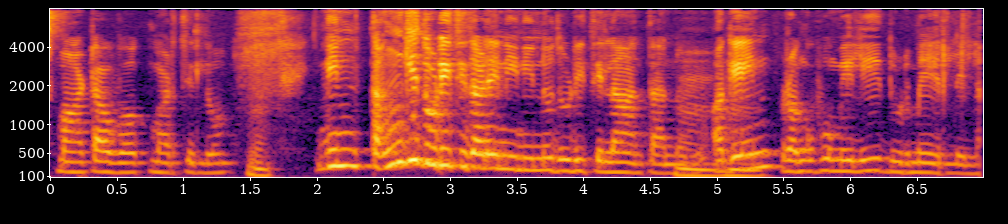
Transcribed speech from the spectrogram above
ಸ್ಮಾರ್ಟ್ ಆಗಿ ವರ್ಕ್ ಮಾಡ್ತಿದ್ಲು. ನಿನ್ ತಂಗಿ ದುಡಿತಿದ್ದಾಳೆ ನೀನ್ ಇನ್ನು ದುಡಿತಿಲ್ಲ ಅಂತ ಅನ್ನೋದು. ಅಗೈನ್ ರಂಗಭೂಮಿಲಿ ದುಡಿಮೆ ಇರ್ಲಿಲ್ಲ.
